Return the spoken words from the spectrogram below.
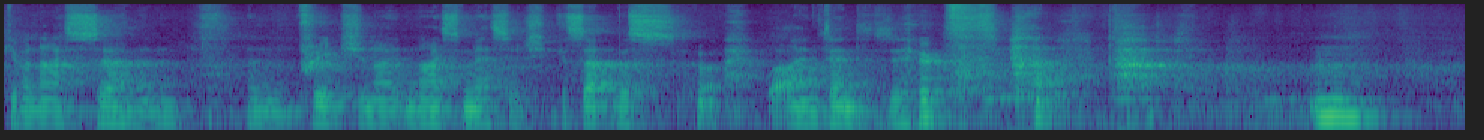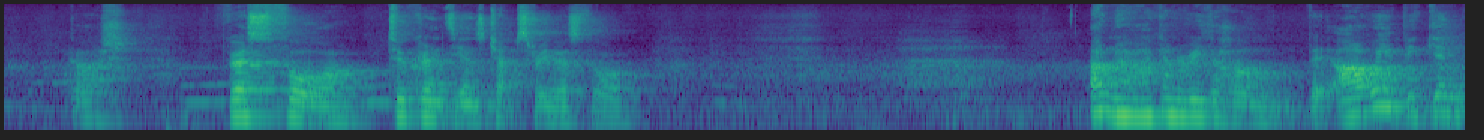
give a nice sermon and, preach a nice message, because that was what I intended to do. mm, gosh. Verse 4, 2 Corinthians chapter 3, verse 4. Oh no, I'm going to read the whole bit. Are we begin,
